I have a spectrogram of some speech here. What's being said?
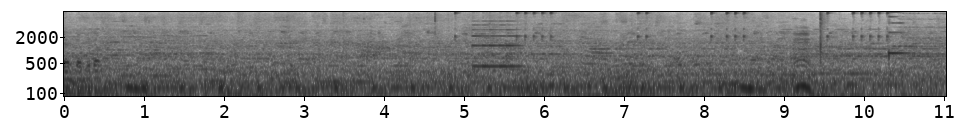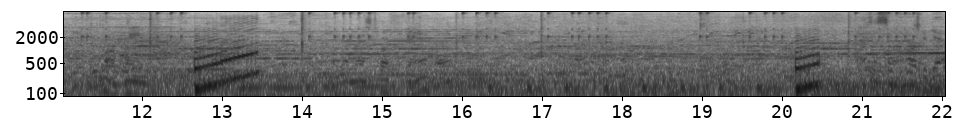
Double. Ready done double double. Come on. Nice 12 for the hand, though. This is so get.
